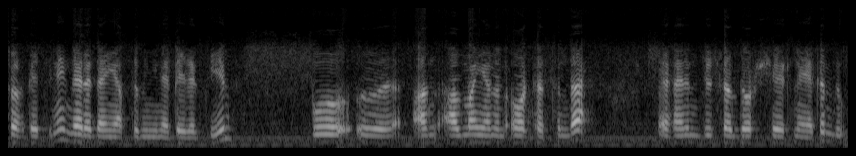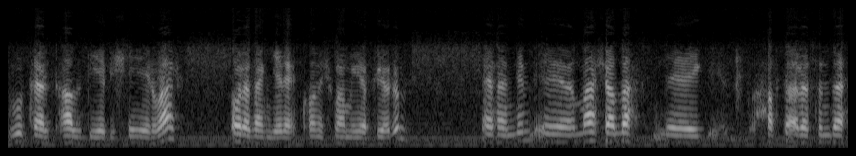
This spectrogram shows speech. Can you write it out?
sohbetini nereden yaptığımı yine belirteyim. Bu e, Almanya'nın ortasında efendim Düsseldorf şehrine yakın Wuppertal diye bir şehir var. Oradan gene konuşmamı yapıyorum. Efendim e, maşallah e, hafta arasında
